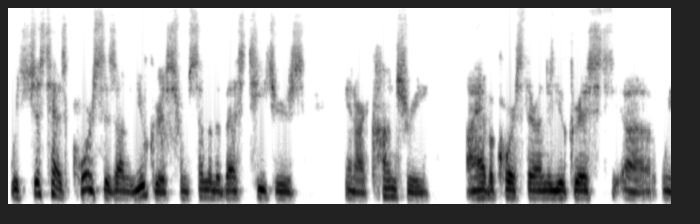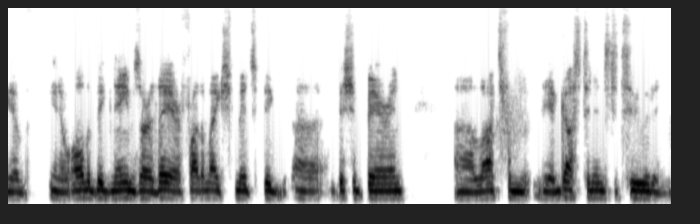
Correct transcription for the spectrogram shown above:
which just has courses on the Eucharist from some of the best teachers in our country. I have a course there on the Eucharist. Uh, we have, you know, all the big names are there. Father Mike Schmitz, Big uh, Bishop Barron, uh, lots from the Augustine Institute and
